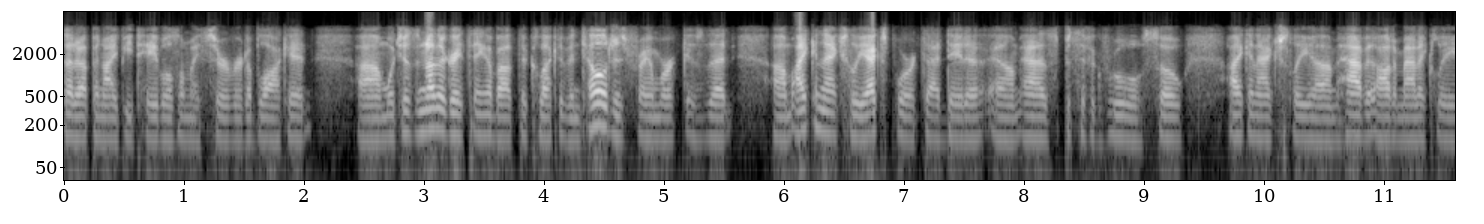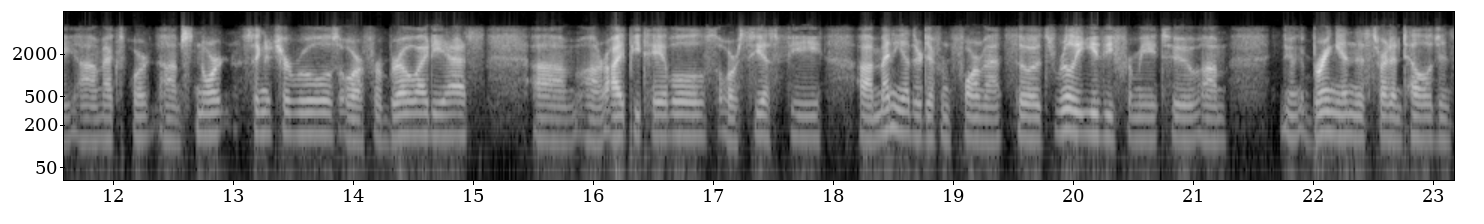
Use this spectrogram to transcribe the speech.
set up an IP tables on my server to block it, um, which is another great thing about the collective intelligence framework is that I can actually export that data as specific rules. So I can actually have it automatically export snort signature rules or for Bro IDS or IP tables or CSV, uh, many other different formats. So it's really easy for me to um, bring in this threat intelligence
